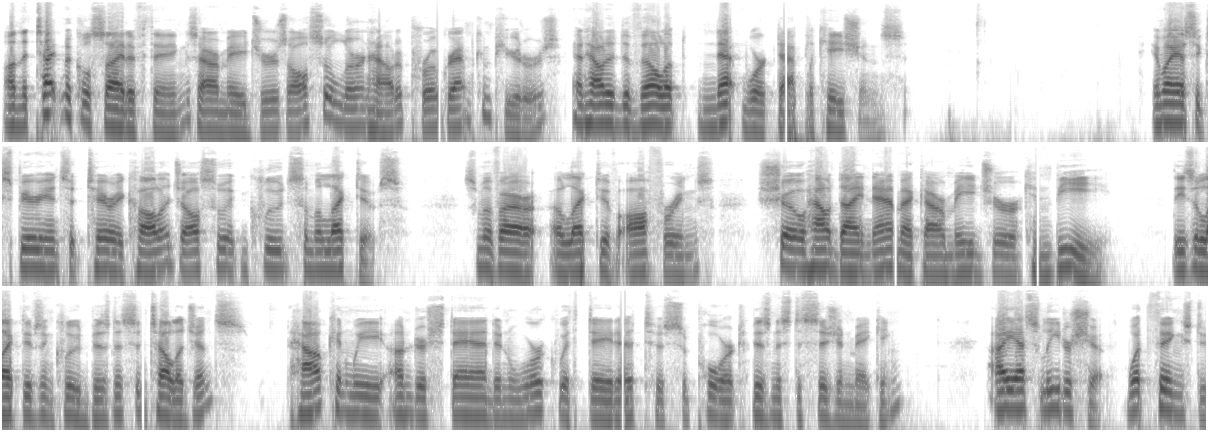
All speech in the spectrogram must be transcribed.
On the technical side of things, our majors also learn how to program computers and how to develop networked applications. MIS experience at Terry College also includes some electives. Some of our elective offerings show how dynamic our major can be these electives include business intelligence, how can we understand and work with data to support business decision making, IS leadership, what things do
